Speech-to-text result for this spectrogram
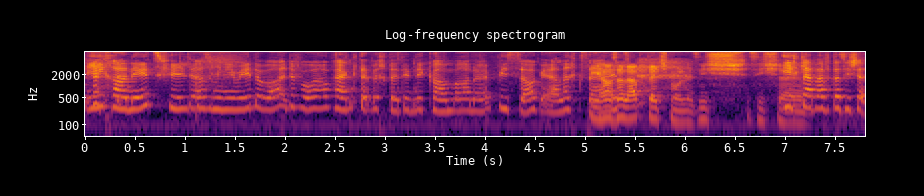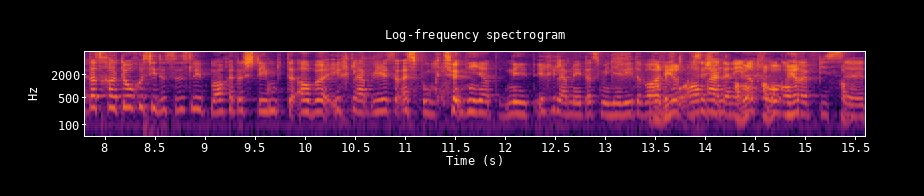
ich habe nicht das Gefühl, dass meine Wiederwahl davon abhängt, ob ich dort in die Kamera noch etwas sage, ehrlich gesagt. Ich habe es erlebt letztes Mal. Es ist, es ist, äh... Ich glaube einfach, das, ist, das kann durchaus sein, dass das Leute machen, das stimmt, aber ich glaube, wie so, es funktioniert nicht. Ich glaube nicht, dass meine Wiederwahl davon abhängt. Es ist ja dann eher die Frage, ob etwas äh,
